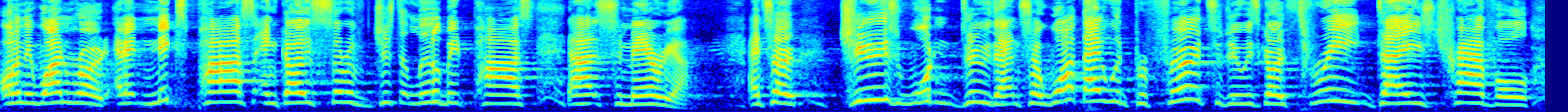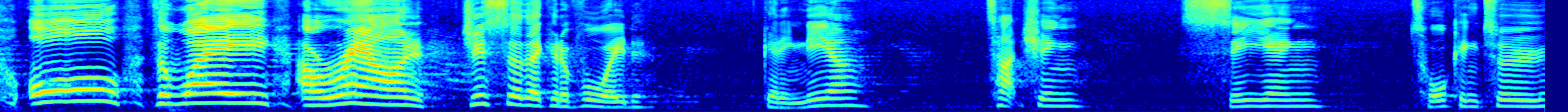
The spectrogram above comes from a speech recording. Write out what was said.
only one road, and it nicks past and goes sort of just a little bit past uh, Samaria. And so Jews wouldn't do that. And so what they would prefer to do is go three days' travel all the way around just so they could avoid getting near, touching, seeing, talking to,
